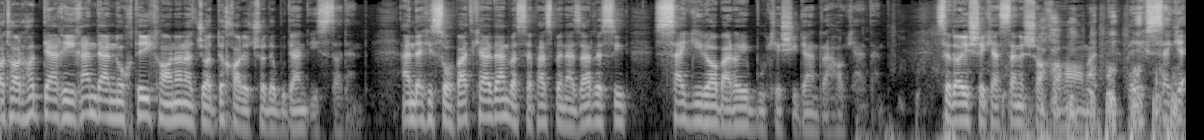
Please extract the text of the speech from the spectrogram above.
تاتارها دقیقا در نقطه‌ای که آنان از جاده خارج شده بودند ایستادند. اندکی صحبت کردند و سپس به نظر رسید سگی را برای بو کشیدن رها کردند. صدای شکستن شاخه ها آمد و یک سگ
